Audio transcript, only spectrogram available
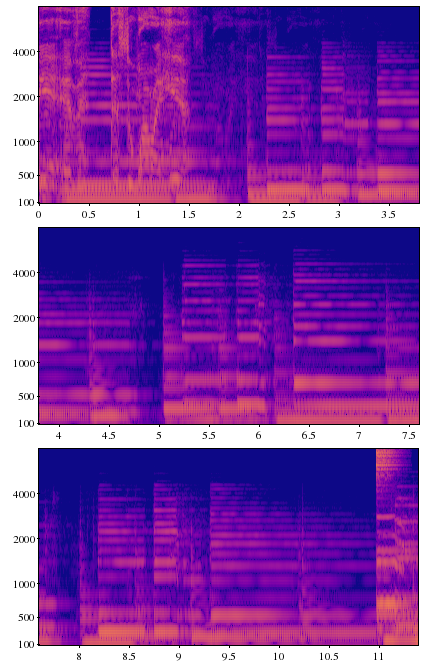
yeah, Evan, that's the one right here. Thank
